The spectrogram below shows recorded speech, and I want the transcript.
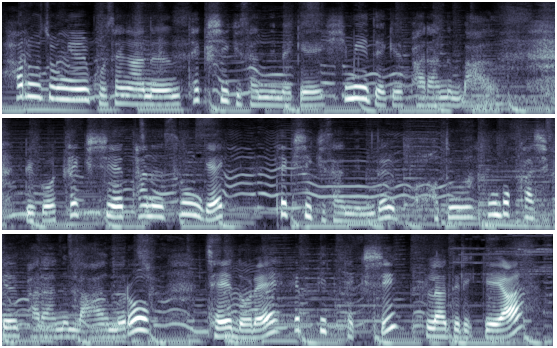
하루 종일 고생하는 택시 기사님에게 힘이 되길 바라는 마음, 그리고 택시에 타는 승객, 택시 기사님들 모두 행복하시길 바라는 마음으로 제 노래 해피 택시 불러드릴게요.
